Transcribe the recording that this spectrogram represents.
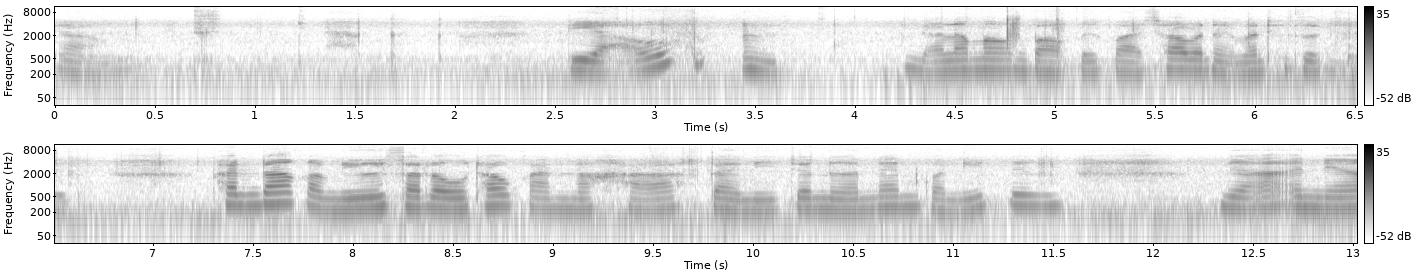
อย่าง เดี๋ยว อืม เดี๋ยวเรามาบอกดีกว่าชอบอันไหนมากที่สุดเลยแพนด้ากับนิวสโลเท่ากันนะคะ แต่นนี้จะเนื้อแน่นกว่านิดนึง เนื้ออันเนี้ย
